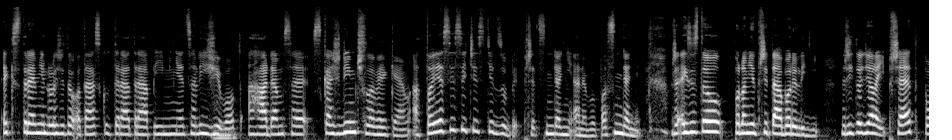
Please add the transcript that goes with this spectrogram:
extrémně důležitou otázku, která trápí mě celý život mm. a hádám se s každým člověkem. A to je, jestli si čistit zuby před snídaní anebo po snídaní. Protože existují podle mě tři tábory lidí, kteří to dělají před, po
